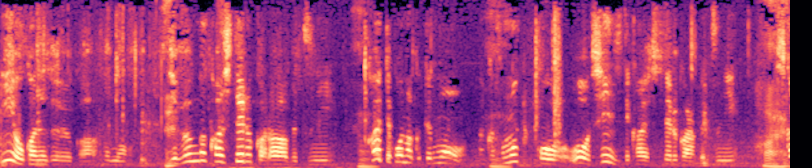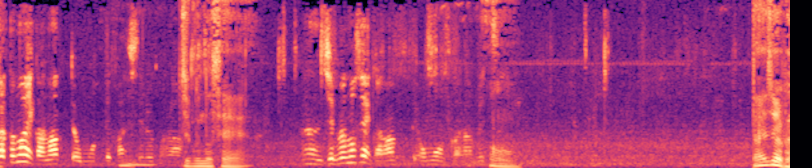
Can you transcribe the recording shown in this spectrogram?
いいお金というか、その、え？自分が貸してるから別に、うん。帰ってこなくても、なんかその子を信じて返してるから別に、はい。仕方ないかなって思って貸してるから、自分のせい。うん、自分のせいかなって思うから別に、うん。大丈夫？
